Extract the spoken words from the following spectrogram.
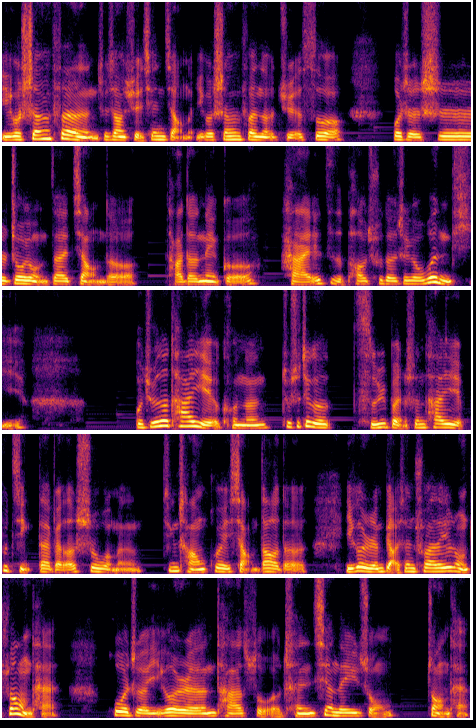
一个身份，就像雪倩讲的一个身份的角色，或者是周勇在讲的他的那个孩子抛出的这个问题。我觉得它也可能就是这个词语本身，它也不仅代表的是我们经常会想到的一个人表现出来的一种状态，或者一个人他所呈现的一种状态，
